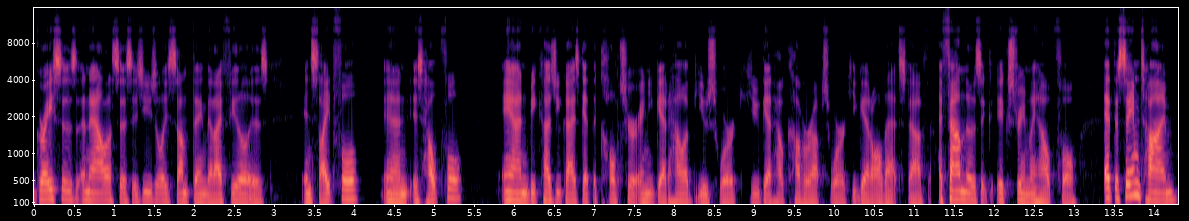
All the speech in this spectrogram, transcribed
Grace's analysis is usually something that I feel is insightful and is helpful. And because you guys get the culture and you get how abuse work, you get how cover ups work, you get all that stuff. I found those extremely helpful. At the same time,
